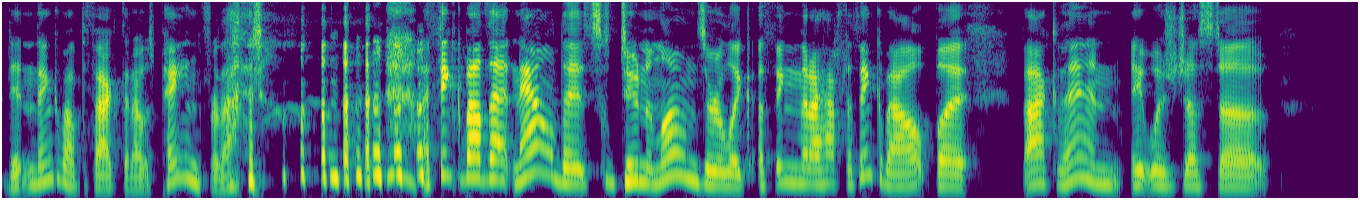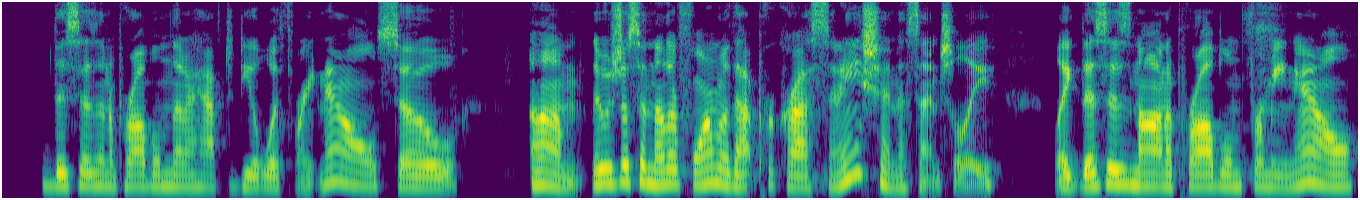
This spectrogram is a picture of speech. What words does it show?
I didn't think about the fact that I was paying for that. I think about that now that student loans are like a thing that I have to think about, but back then it was just a this isn't a problem that I have to deal with right now. So um it was just another form of that procrastination essentially. Like this is not a problem for me now.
